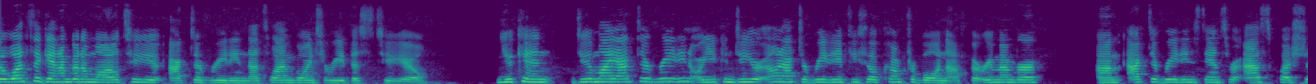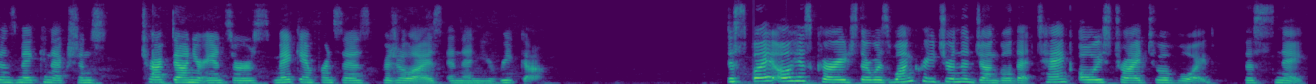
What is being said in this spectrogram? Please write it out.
So once again, I'm going to model to you active reading. That's why I'm going to read this to you. You can do my active reading or you can do your own active reading if you feel comfortable enough. But remember, um, active reading stands for ask questions, make connections, track down your answers, make inferences, visualize, and then eureka. Despite all his courage, there was one creature in the jungle that Tank always tried to avoid the snake.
